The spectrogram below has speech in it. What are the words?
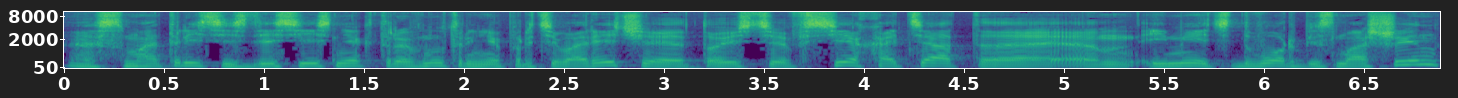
Э, Смотрите, здесь есть некоторое внутреннее противоречие. То есть все хотят э, эм, иметь двор без машин,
